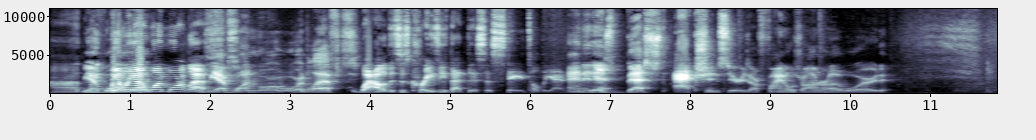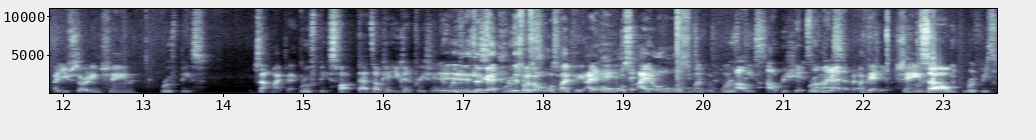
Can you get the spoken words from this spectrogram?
uh, we, We have we only more- got one more left. We have one more award left, Wow, this is crazy that this has stayed till the end. and it is Best Action Series, our final genre award. Are you starting, Shane? roof piece, It's not my pick. roof piece. Fuck, that's okay. You can appreciate it. It Roof is piece, okay. roof This was almost my pick. I Yeah, yeah, almost, yeah. I almost went with one. Roof I'll, piece. I'll appreciate it. It's Roof not mine piece. either, but I Okay, appreciate it. Shane. So Roof piece.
